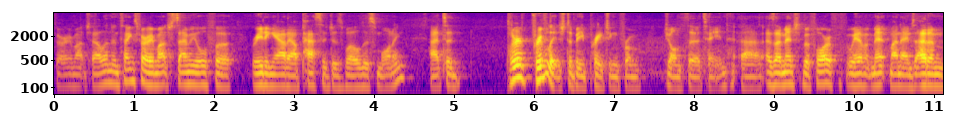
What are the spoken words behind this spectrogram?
very much, Alan, and thanks very much, Samuel, for reading out our passage as well this morning. Uh, it's a privilege to be preaching from John 13. Uh, as I mentioned before, if we haven't met, my name's Adam.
